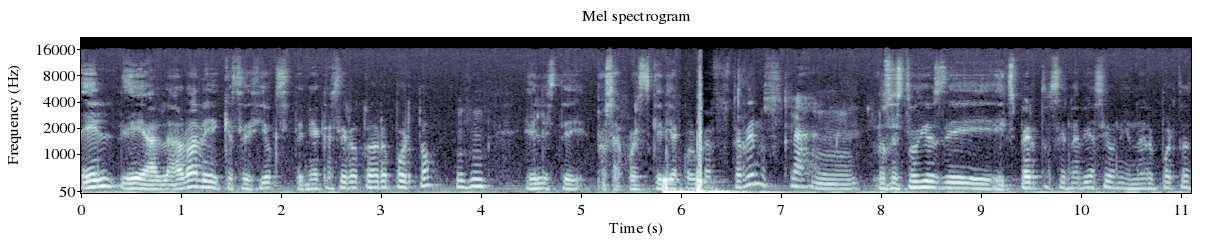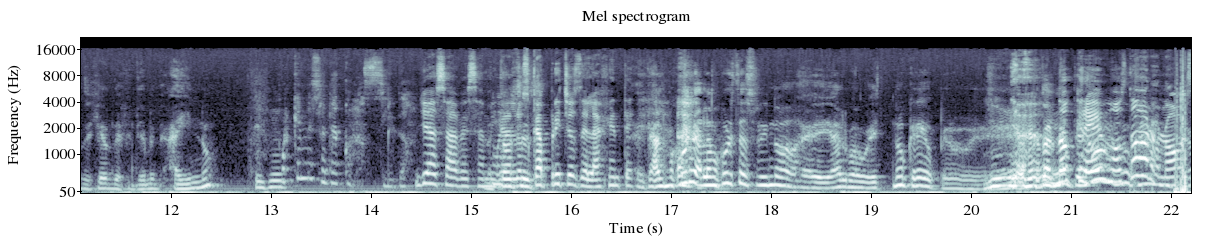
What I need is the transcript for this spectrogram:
él eh, a la hora de que se decidió que se tenía que hacer otro aeropuerto, él este pues a fuerzas quería colocar sus terrenos. Claro. Mm. Los estudios de expertos en aviación y en aeropuertos dijeron definitivamente ahí no. ¿Por qué me suena conocido? Ya sabes, amiga, Entonces- los caprichos de la gente. Eh, A lo mejor, a lo mejor está subiendo eh, algo, eh, no creo, pero eh, no creemos, no, no, no, es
